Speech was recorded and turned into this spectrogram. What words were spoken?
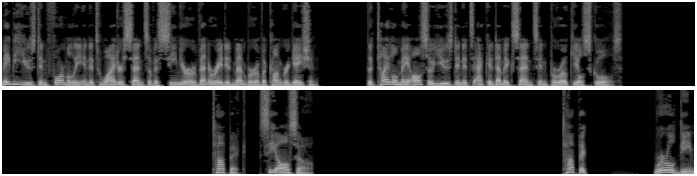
may be used informally in its wider sense of a senior or venerated member of a congregation. The title may also be used in its academic sense in parochial schools. See also. Rural Dean.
